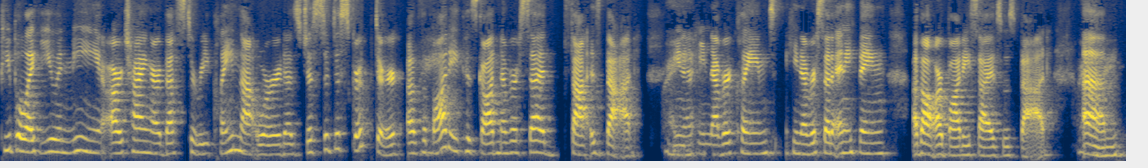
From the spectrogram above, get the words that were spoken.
people like you and me are trying our best to reclaim that word as just a descriptor of the right. body because God never said fat is bad. Right. You know, he never claimed, he never said anything about our body size was bad. Right. Um,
